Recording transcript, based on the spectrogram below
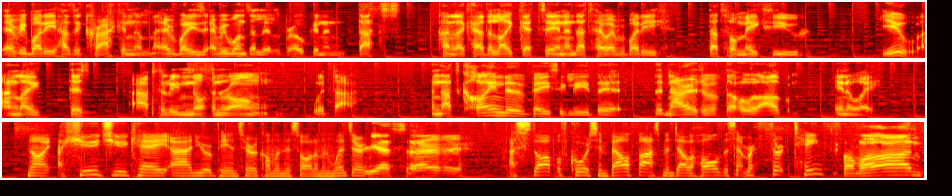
everybody has a crack in them. Everybody's everyone's a little broken, and that's kind of like how the light gets in, and that's how everybody. That's what makes you you, and like there's absolutely nothing wrong with that, and that's kind of basically the the narrative of the whole album in a way. Now, a huge UK and European tour coming this autumn and winter. Yes, sir. A stop, of course, in Belfast, Mandela Hall, December 13th. Come on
